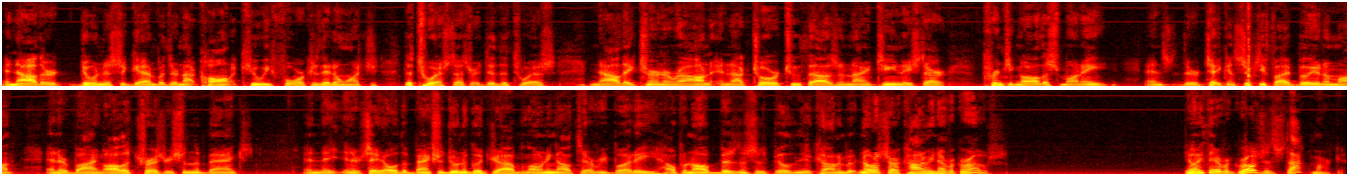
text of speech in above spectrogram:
And now they're doing this again, but they're not calling it QE4 because they don't want you. The twist, that's right, did the twist. Now they turn around in October 2019, they start printing all this money and they're taking 65 billion a month and they're buying all the treasuries from the banks. And, they, and they're saying, oh, the banks are doing a good job loaning out to everybody, helping all businesses, building the economy. But notice our economy never grows. The only thing that ever grows is the stock market.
